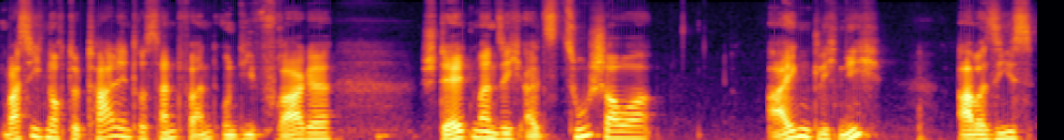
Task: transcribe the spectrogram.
Was ich noch total interessant fand und die Frage stellt man sich als Zuschauer eigentlich nicht, aber sie ist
